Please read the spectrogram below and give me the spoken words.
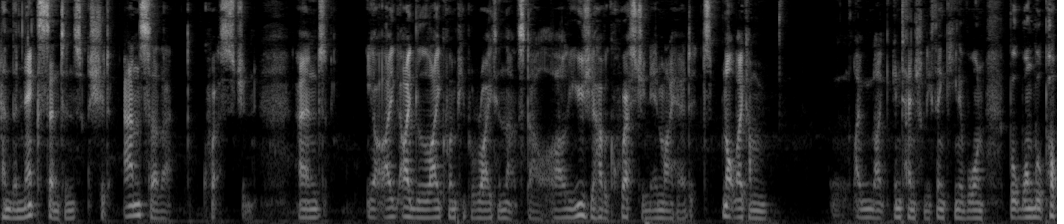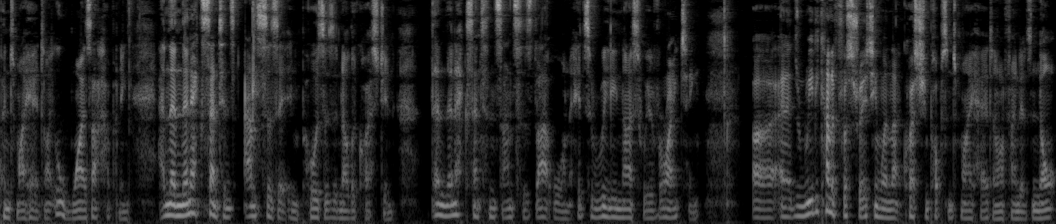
And the next sentence should answer that question. And know, I, I like when people write in that style. I'll usually have a question in my head. It's not like I'm I'm like intentionally thinking of one, but one will pop into my head like, oh, why is that happening? And then the next sentence answers it and poses another question. Then the next sentence answers that one. It's a really nice way of writing. Uh, and it's really kind of frustrating when that question pops into my head and I find it's not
